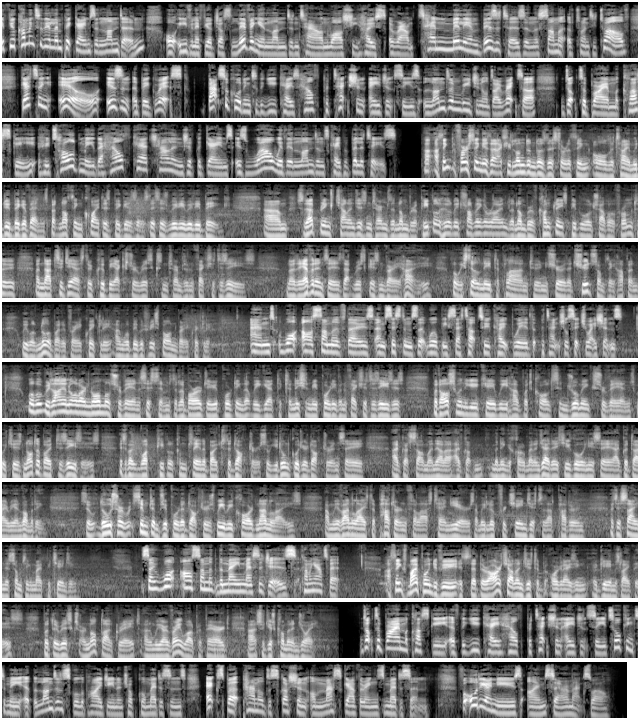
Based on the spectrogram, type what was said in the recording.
If you're coming to the Olympic Games in London, or even if you're just living in London town while she hosts around 10 million visitors in the summer of 2012, getting ill isn't a big risk. That's according to the UK's Health Protection Agency's London Regional Director, Dr. Brian McCloskey, who told me the healthcare challenge of the Games is well within London's capabilities. I think the first thing is that actually London does this sort of thing all the time. We do big events, but nothing quite as big as this. This is really, really big. Um, so that brings challenges in terms of the number of people who will be travelling around, the number of countries people will travel from to, and that suggests there could be extra risks in terms of infectious disease. Now, the evidence is that risk isn't very high, but we still need to plan to ensure that should something happen, we will know about it very quickly and we will be able to respond very quickly. And what are some of those um, systems that will be set up to cope with potential situations? Well, we rely on all our normal surveillance systems, the laboratory reporting that we get, the clinician reporting of infectious diseases, but also in the UK we have what's called syndromic surveillance, which is not about diseases, it's about what people complain about to the doctor. So you don't go to your doctor and say, I've got salmonella, I've got meningococcal meningitis, you go and you say, I've got diarrhea and vomiting. So those are symptoms reported doctors we record and analyse, and we've analysed a pattern for the last 10 years, and we look for changes to that pattern as a sign that something might be changing. So, what are some of the main messages coming out of it? I think, from my point of view, it's that there are challenges to organising games like this, but the risks are not that great, and we are very well prepared, uh, so just come and enjoy. Dr. Brian McCloskey of the UK Health Protection Agency talking to me at the London School of Hygiene and Tropical Medicine's expert panel discussion on mass gatherings medicine. For Audio News, I'm Sarah Maxwell.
